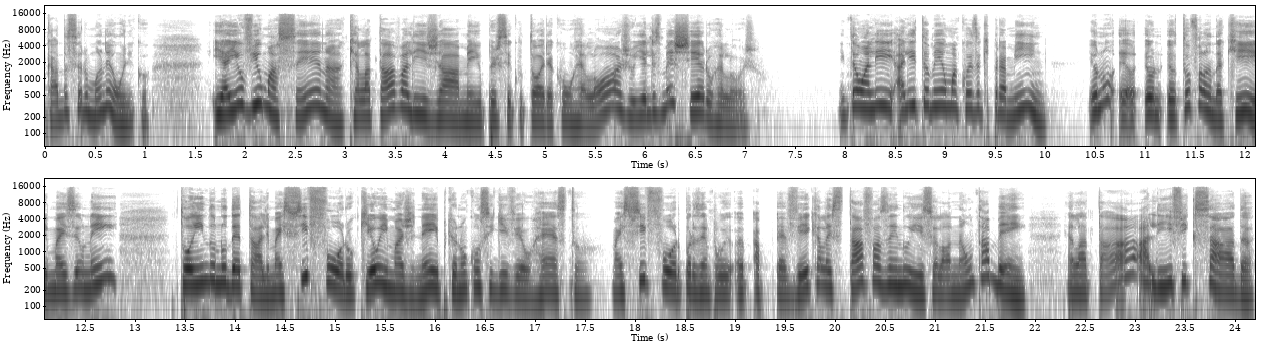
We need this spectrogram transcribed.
cada ser humano é único. E aí eu vi uma cena que ela tava ali já meio persecutória com o relógio e eles mexeram o relógio. Então ali, ali também é uma coisa que pra mim, eu não, eu, eu, eu tô falando aqui, mas eu nem tô indo no detalhe. Mas se for o que eu imaginei, porque eu não consegui ver o resto, mas se for, por exemplo, é, ver que ela está fazendo isso, ela não tá bem, ela tá ali fixada,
